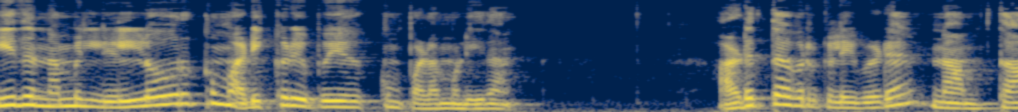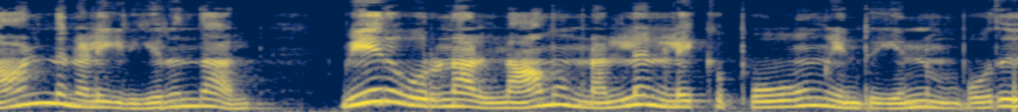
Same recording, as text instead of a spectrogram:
இது நம்மில் எல்லோருக்கும் அடிக்கடி உபயோகிக்கும் பழமொழிதான். அடுத்தவர்களை விட நாம் தாழ்ந்த நிலையில் இருந்தால் வேறு ஒரு நாள் நாமும் நல்ல நிலைக்கு போவோம் என்று எண்ணும்போது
